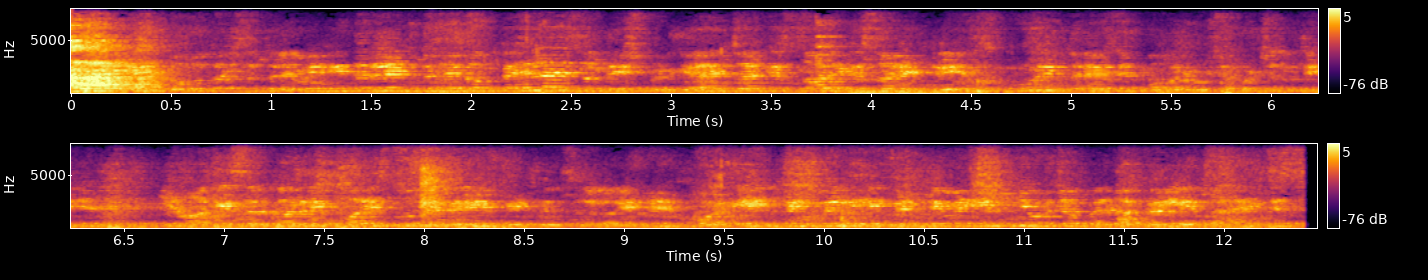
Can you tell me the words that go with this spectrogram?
Gracias.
